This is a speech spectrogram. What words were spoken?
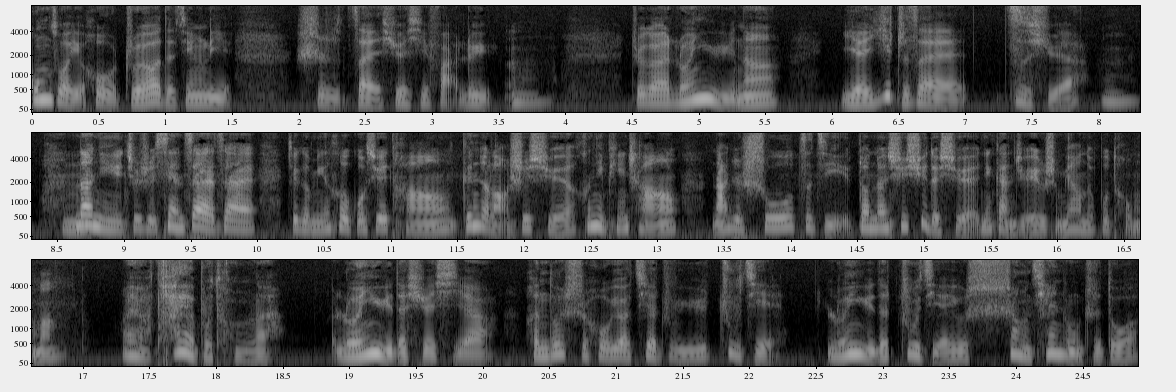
工作以后主要的精力是在学习法律，嗯，这个《论语》呢也一直在。自学，嗯，那你就是现在在这个明鹤国学堂跟着老师学，和你平常拿着书自己断断续续的学，你感觉有什么样的不同吗？哎呀，太不同了！《论语》的学习啊，很多时候要借助于注解，《论语》的注解有上千种之多，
